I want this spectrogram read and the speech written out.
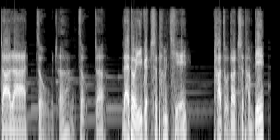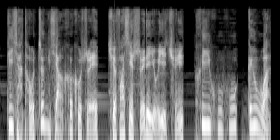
扎染走着走着，来到一个池塘前，他走到池塘边，低下头，正想喝口水，却发现水里有一群黑乎乎、跟豌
